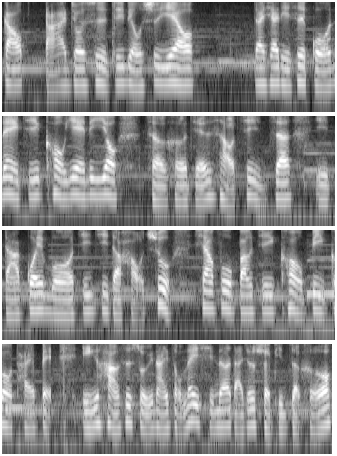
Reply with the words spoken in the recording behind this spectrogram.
高，答案就是金牛事业哦。在下一题是国内机构业利用整合减少竞争，以达规模经济的好处，向富邦机构并购台北银行是属于哪一种类型呢？答案就是水平整合哦。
